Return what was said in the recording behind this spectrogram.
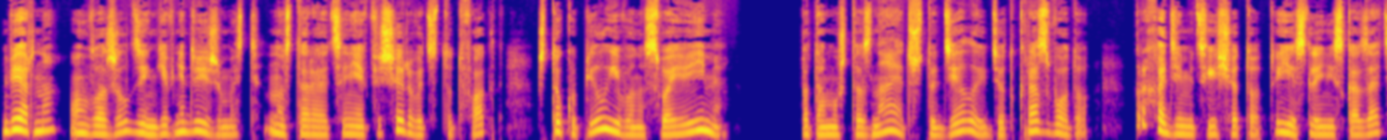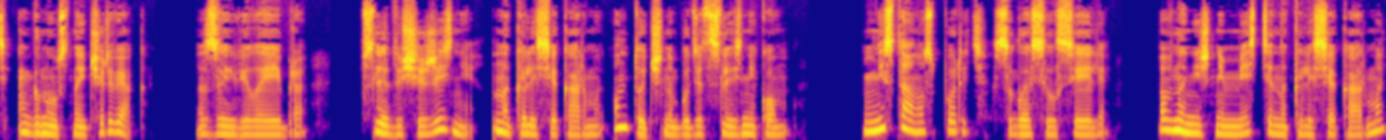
«Верно, он вложил деньги в недвижимость, но старается не афишировать тот факт, что купил его на свое имя. Потому что знает, что дело идет к разводу. Проходимец еще тот, если не сказать «гнусный червяк», — заявила Эйбра. В следующей жизни, на колесе кармы, он точно будет слизняком. «Не стану спорить», — согласился Элли. В нынешнем месте на колесе кармы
